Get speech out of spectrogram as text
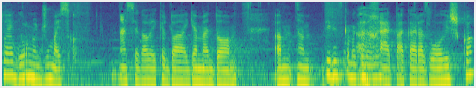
Тоа е горно џумајско. А сега веќе доаѓаме до Пиринска Македонија. Е, така, разловишко,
